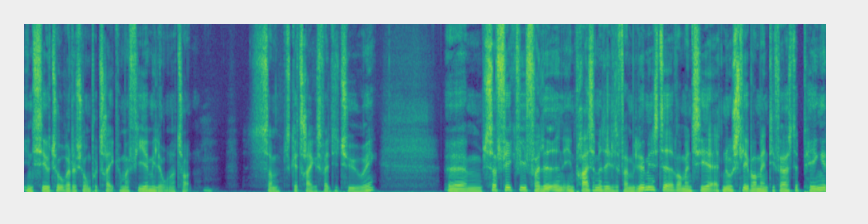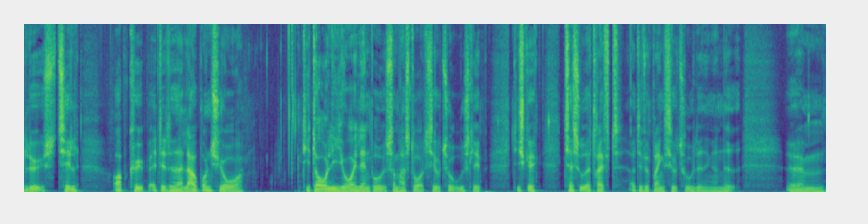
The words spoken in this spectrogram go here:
en CO2-reduktion på 3,4 millioner ton, mm. som skal trækkes fra de 20. Ikke? Øhm, så fik vi forleden en pressemeddelelse fra Miljøministeriet, hvor man siger, at nu slipper man de første penge løs til opkøb af det, der hedder lavbundsjord, de dårlige jord i landbruget, som har stort CO2-udslip. De skal tages ud af drift, og det vil bringe CO2-udledningerne ned. Øhm,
